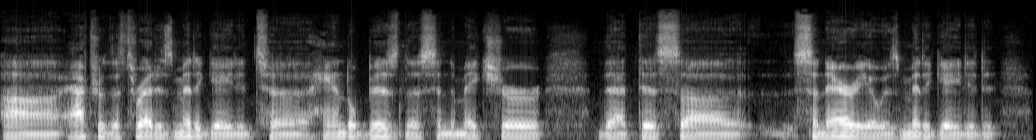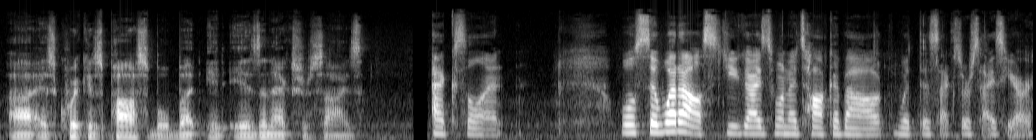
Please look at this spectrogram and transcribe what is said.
uh, after the threat is mitigated to handle business and to make sure that this uh, scenario is mitigated uh, as quick as possible. But it is an exercise. Excellent. Well, so what else do you guys want to talk about with this exercise here?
